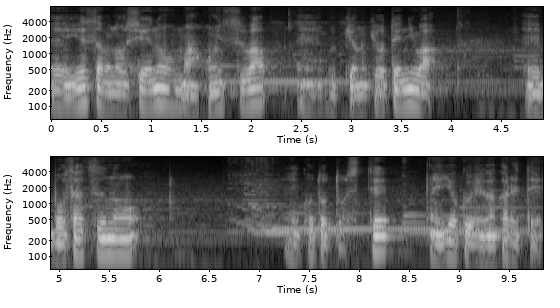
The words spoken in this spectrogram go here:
えーイエス様の教えの、まあ、本質は、えー仏教の経典には、えー菩薩のえこととして、えーよく描かれて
